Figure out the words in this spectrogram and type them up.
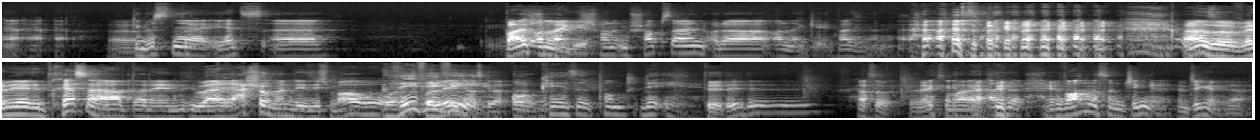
ja, ja, ja. Die müssten ja jetzt äh, Bald schon, online gehen. schon im Shop sein oder online gehen, weiß ich noch nicht. Also, wenn ihr Interesse habt an den Überraschungen, die sich Mauro und Kollegen ausgedacht haben. dü. Achso, das nächste Mal Also, wir brauchen noch so einen Jingle. ein Jingle, ja.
